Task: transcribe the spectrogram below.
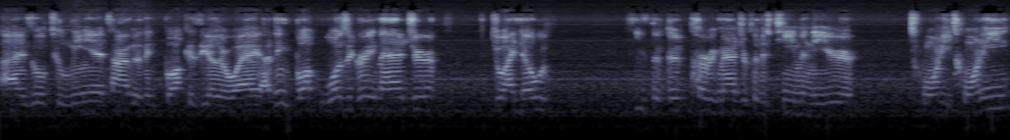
uh, he's a little too lenient at times. I think Buck is the other way. I think Buck was a great manager. Do I know if he's the good, perfect manager for this team in the year 2020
